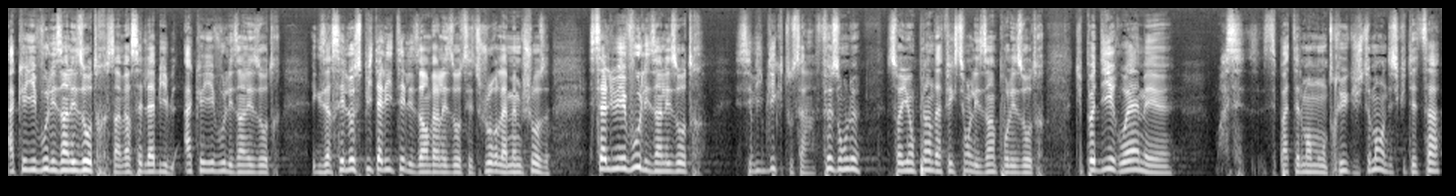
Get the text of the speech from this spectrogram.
Accueillez-vous les uns les autres, c'est un verset de la Bible. Accueillez-vous les uns les autres. Exercez l'hospitalité les uns envers les autres, c'est toujours la même chose. Saluez-vous les uns les autres. C'est biblique tout ça. Faisons-le. Soyons pleins d'affection les uns pour les autres. Tu peux te dire, ouais, mais c'est pas tellement mon truc. Justement, on discutait de ça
